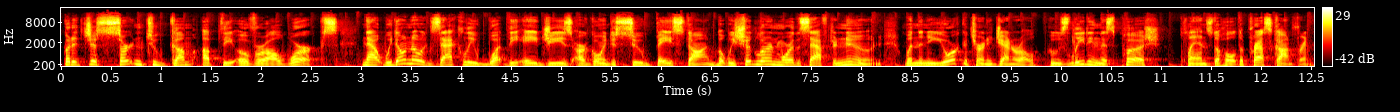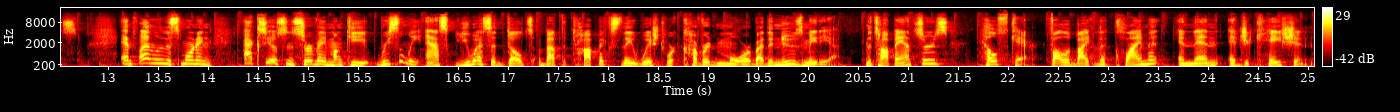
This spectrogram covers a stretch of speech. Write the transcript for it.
but it's just certain to gum up the overall works. Now, we don't know exactly what the AGs are going to sue based on, but we should learn more this afternoon when the New York Attorney General, who's leading this push, plans to hold a press conference. And finally, this morning, Axios and SurveyMonkey recently asked U.S. adults about the topics they wished were covered more by the news media. The top answers healthcare, followed by the climate, and then education.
